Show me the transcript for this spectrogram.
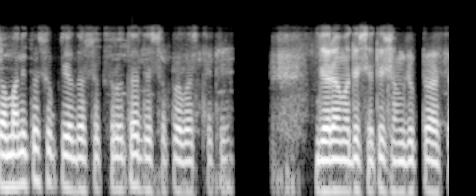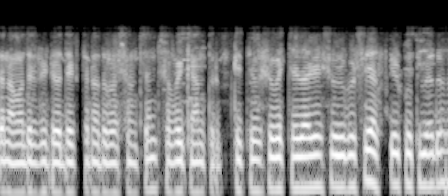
সম্মানিত সুপ্রিয় দর্শক শ্রোতা দেশ প্রবাস থেকে যারা আমাদের সাথে সংযুক্ত আছেন, আমাদের ভিডিও দেখছেন অথবা শুনছেন, সবাইকে আন্তরিক প্রীতি ও শুভেচ্ছা জানিয়ে শুরু করছি আজকের প্রতিবেদন।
